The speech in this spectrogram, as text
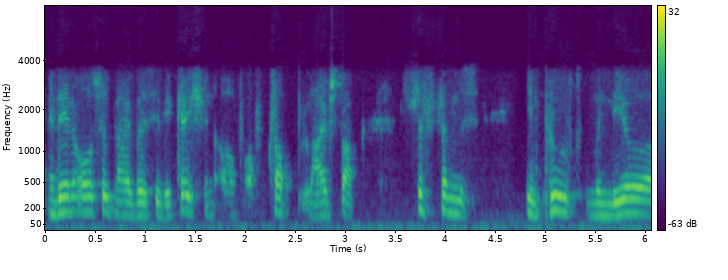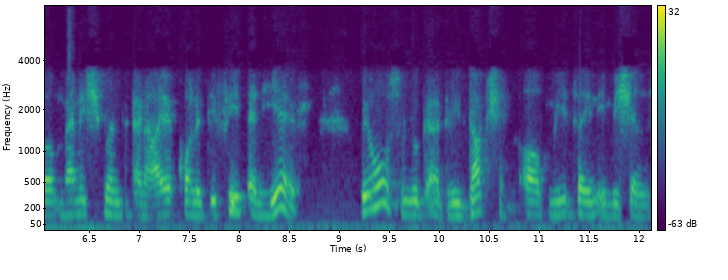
and then also diversification of, of crop livestock systems, improved manure management, and higher quality feed. And yes, we also look at reduction of methane emissions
